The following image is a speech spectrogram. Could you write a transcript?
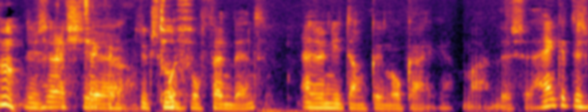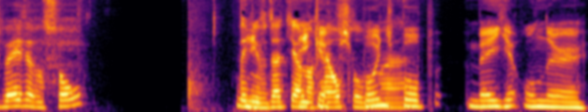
Oh, Dus als je natuurlijk SpongeBob fan bent. En zo niet, dan kun je hem ook kijken. Maar dus eh, Henk, het is beter dan Sol. Ik weet niet of dat jou ik nog helpt om... eh, SpongeBob een beetje onder,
